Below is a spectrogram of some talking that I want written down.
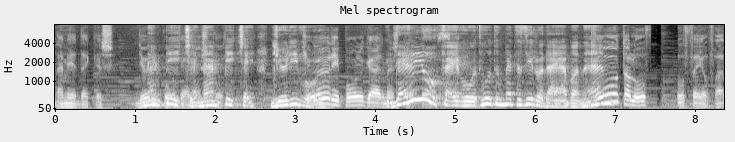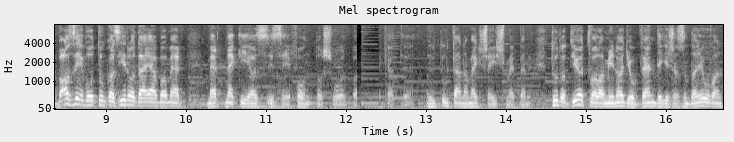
Nem érdekes. Győri nem Pécse, nem Pécse. Győri volt. Győri polgármester. De ő jó fej volt, voltunk mert az irodájában, nem? Volt a ló fej a fába. Azért voltunk az irodájában, mert, mert neki az izé fontos volt. Hát, utána meg se ismert benne. Tudod, jött valami nagyobb vendég, és azt mondta, jó van,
